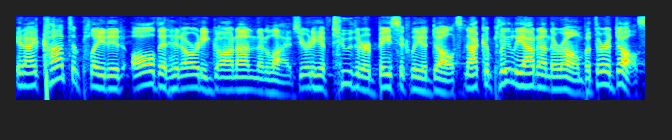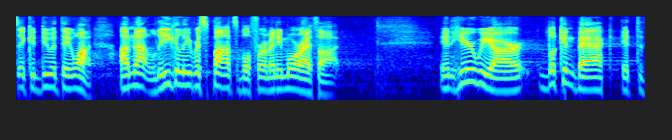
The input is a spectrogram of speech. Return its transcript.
And I contemplated all that had already gone on in their lives. You already have two that are basically adults, not completely out on their own, but they're adults. They could do what they want. I'm not legally responsible for them anymore, I thought. And here we are looking back at the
